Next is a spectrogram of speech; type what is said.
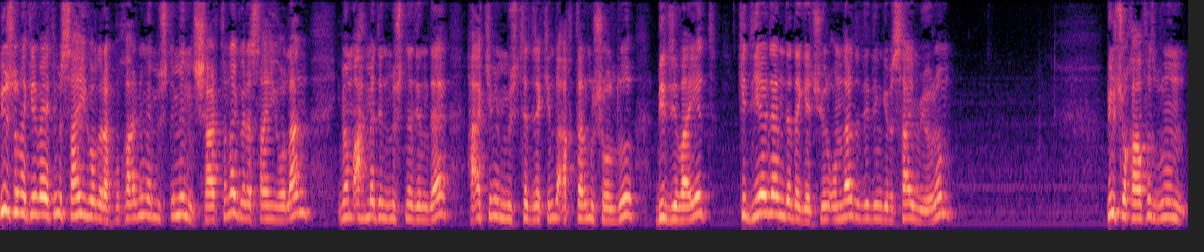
Bir sonraki rivayetimiz sahih olarak Bukhari'nin ve Müslim'in şartına göre sahih olan İmam Ahmed'in müsnedinde, hakimin müstedrekinde aktarmış olduğu bir rivayet ki diğerlerinde de geçiyor. Onları da dediğim gibi saymıyorum. Birçok hafız bunun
